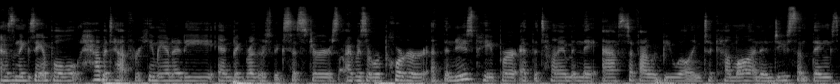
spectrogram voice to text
as an example, Habitat for Humanity and Big Brothers Big Sisters, I was a reporter at the newspaper at the time and they asked if I would be willing to come on and do some things.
